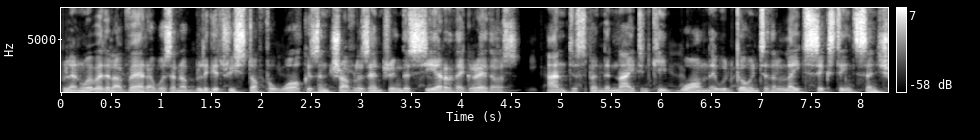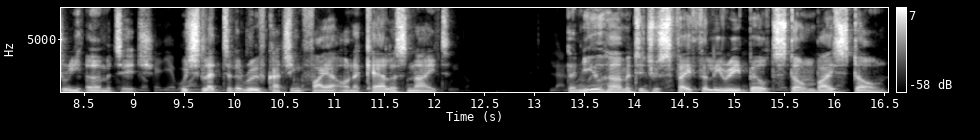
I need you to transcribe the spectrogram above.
Villanueva de la Vera was an obligatory stop for walkers and travellers entering the Sierra de Gredos, and to spend the night and keep warm they would go into the late 16th century Hermitage, which led to the roof catching fire on a careless night. The new hermitage was faithfully rebuilt stone by stone,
